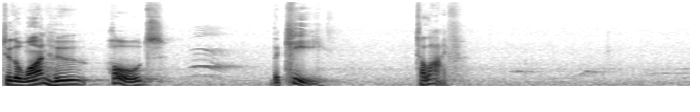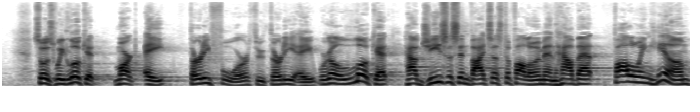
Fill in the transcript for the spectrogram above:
to the one who holds the key to life. So, as we look at Mark 8, 34 through 38, we're going to look at how Jesus invites us to follow him and how that following him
